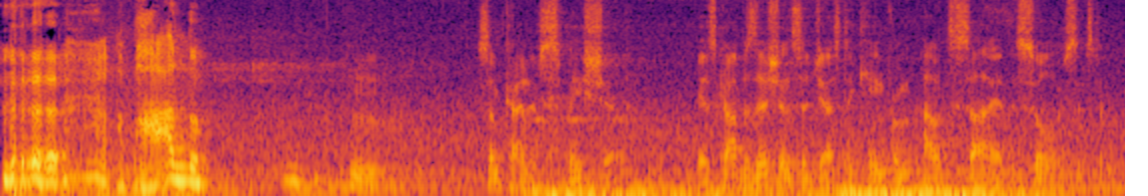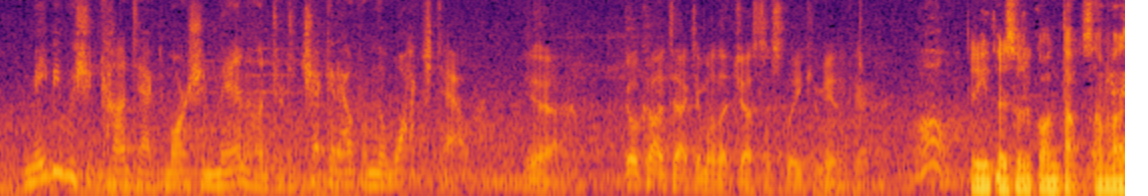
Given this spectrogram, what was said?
Apaan tuh? Some kind of spaceship. Its composition suggests it came from outside the solar system. Maybe we should contact Martian Manhunter to check it out from the watchtower. Yeah. Go contact him on the Justice League communicator. Oh, Jadi kita disuruh kontak sama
